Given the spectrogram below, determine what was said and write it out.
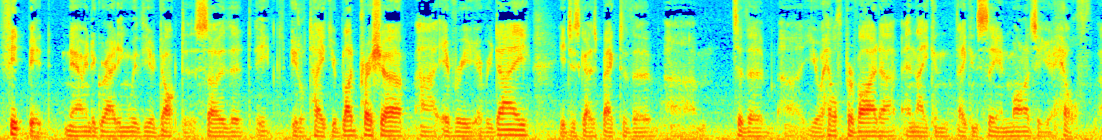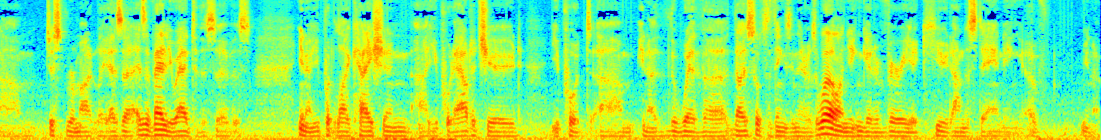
Fitbit now integrating with your doctors, so that it, it'll take your blood pressure uh, every every day. It just goes back to the um, to the uh, your health provider, and they can they can see and monitor your health um, just remotely as a as a value add to the service. You know, you put location, uh, you put altitude, you put um, you know the weather, those sorts of things in there as well, and you can get a very acute understanding of you know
